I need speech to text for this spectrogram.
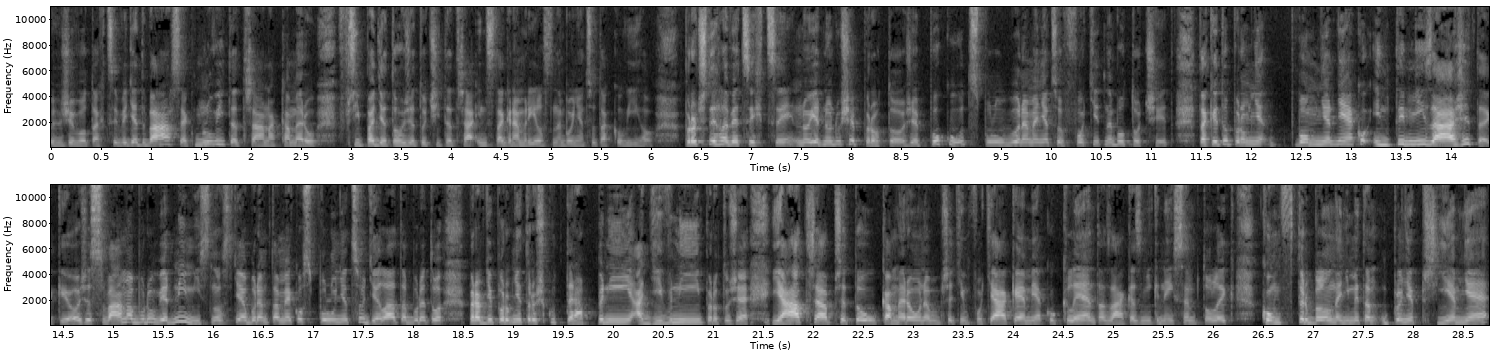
života, chci vidět vás, jak mluvíte třeba na kameru v případě toho, že točíte třeba Instagram Reels nebo něco takového. Proč tyhle věci chci? No jednoduše proto, že pokud spolu budeme něco fotit nebo točit, tak je to pro mě poměrně jako intimní zážitek, jo? že s váma budu v jedné místnosti a budeme tam jako spolu něco dělat a bude to pravděpodobně trošku trapný a divný, protože já třeba před tou kamerou kamerou nebo před tím foťákem jako klient a zákazník nejsem tolik comfortable, není mi tam úplně příjemně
